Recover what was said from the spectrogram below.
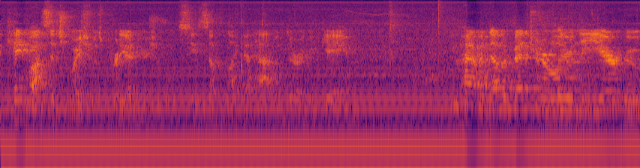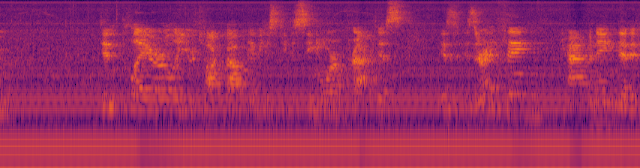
the Kayvon situation was pretty unusual to see something like that happen during a game. You have another veteran earlier in the year who didn't play early. You were talking about maybe just need to see more in practice. Is, is there anything happening that it,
